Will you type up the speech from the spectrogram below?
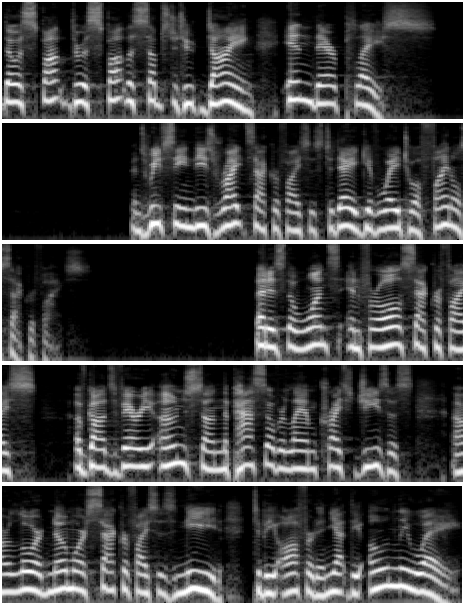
though a spot, through a spotless substitute dying in their place. And we've seen these right sacrifices today give way to a final sacrifice. That is the once and for all sacrifice of God's very own Son, the Passover Lamb, Christ Jesus, our Lord, no more sacrifices need to be offered. And yet, the only way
